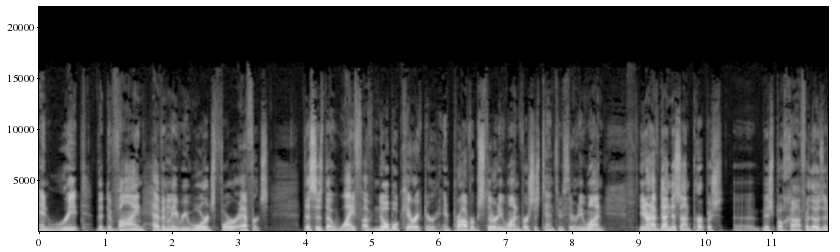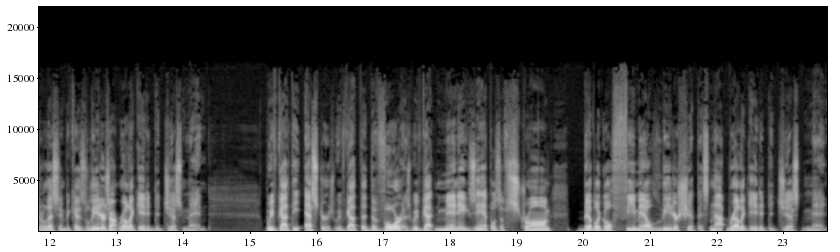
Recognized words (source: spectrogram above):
and reaped the divine heavenly rewards for her efforts. This is the wife of noble character in Proverbs 31, verses 10 through 31. You know, and I've done this on purpose, uh, Mishpocha, for those that are listening, because leaders aren't relegated to just men. We've got the Esters, we've got the Devorahs, we've got many examples of strong biblical female leadership. It's not relegated to just men.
